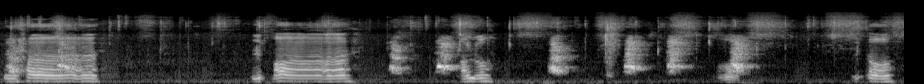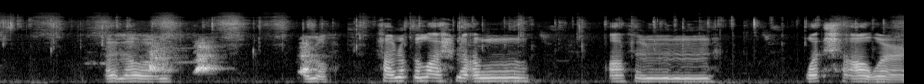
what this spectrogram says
bigas ko. Alam nyo naman, kailangan na kailangan ko. O di ba? Kaya nandito ako. Lalakad. Ayun. Di ba? Nasa... Di pa... Ano? Oh. Ito. Kailangan... Ano? Sana tumaas na ang aking watch hour.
